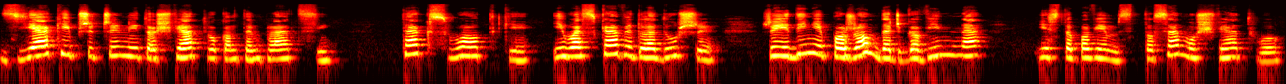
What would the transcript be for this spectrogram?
z jakiej przyczyny to światło kontemplacji, tak słodkie i łaskawe dla duszy, że jedynie pożądać go winna, jest to powiem to samo światło,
